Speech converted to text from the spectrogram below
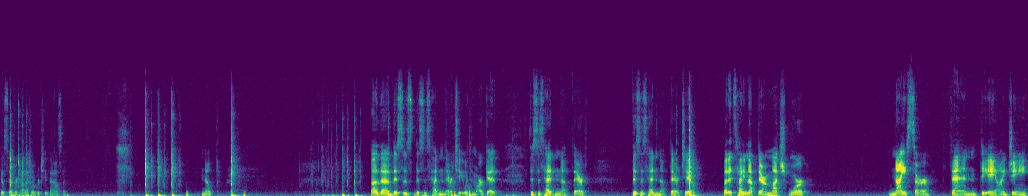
this ever got up over 2,000. Nope. The, this is this is heading there too with the market. This is heading up there. This is heading up there too, but it's heading up there much more nicer than the AIG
